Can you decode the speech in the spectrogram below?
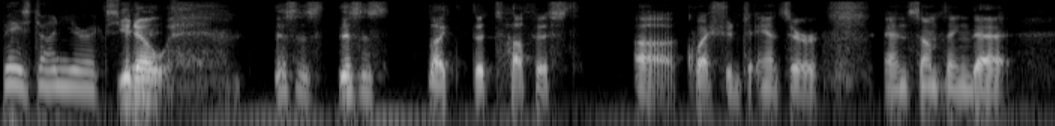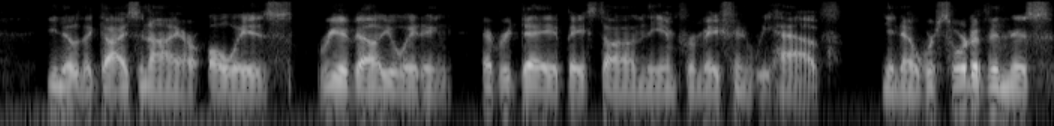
based on your experience? You know, this is this is like the toughest uh, question to answer, and something that you know the guys and I are always reevaluating every day based on the information we have. You know, we're sort of in this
